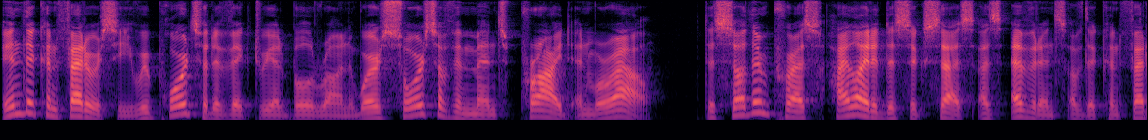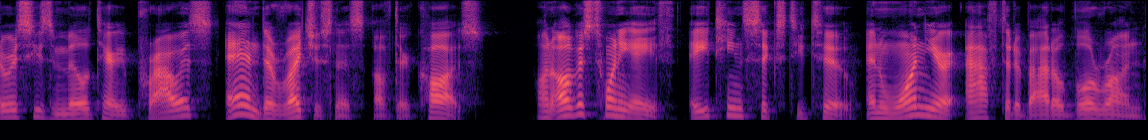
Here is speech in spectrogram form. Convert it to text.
In the Confederacy, reports of the victory at Bull Run were a source of immense pride and morale. The Southern press highlighted the success as evidence of the Confederacy's military prowess and the righteousness of their cause. On August 28, 1862, and one year after the Battle of Bull Run,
